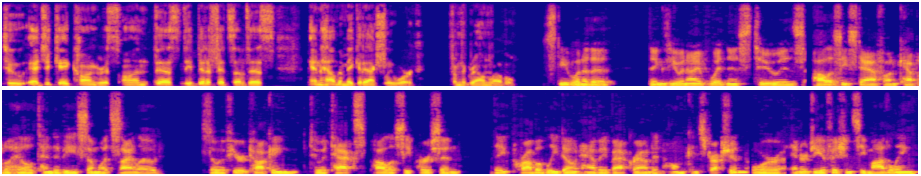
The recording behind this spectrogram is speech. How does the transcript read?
to educate Congress on this, the benefits of this, and how to make it actually work from the ground level. Steve, one of the things you and I have witnessed too is policy staff on Capitol Hill tend to be somewhat siloed. So if you're talking to a tax policy person, they probably don't have a background in home construction or energy efficiency modeling.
